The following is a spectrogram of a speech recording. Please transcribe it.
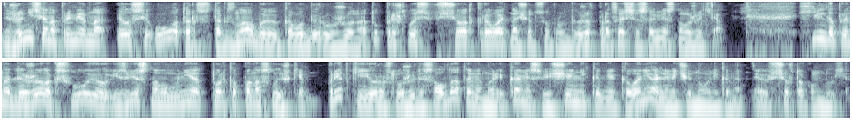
Женись я, например, на Элси Уотерс, так знал бы, кого беру в а тут пришлось все открывать насчет супруги уже в процессе совместного житья. Хильда принадлежала к слою, известному мне только понаслышке. Предки ее служили солдатами, моряками, священниками, колониальными чиновниками. Все в таком духе.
